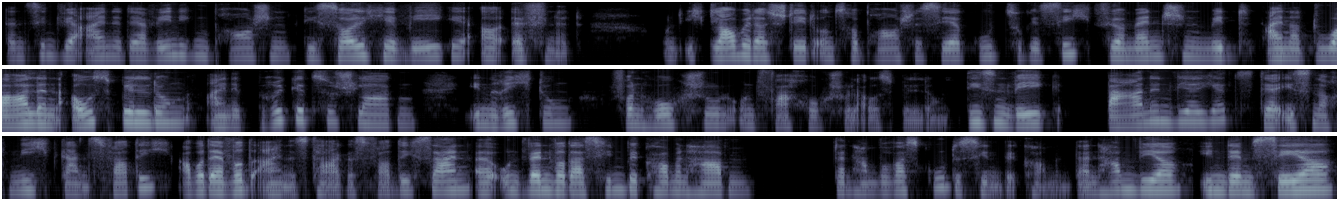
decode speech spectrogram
dann sind wir eine der wenigen Branchen, die solche Wege eröffnet. Und ich glaube, das steht unserer Branche sehr gut zu Gesicht, für Menschen mit einer dualen Ausbildung eine Brücke zu schlagen in Richtung von Hochschul- und Fachhochschulausbildung. Diesen Weg bahnen wir jetzt. Der ist noch nicht ganz fertig, aber der wird eines Tages fertig sein. Äh, und wenn wir das hinbekommen haben, dann haben wir was Gutes hinbekommen. Dann haben wir in dem sehr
